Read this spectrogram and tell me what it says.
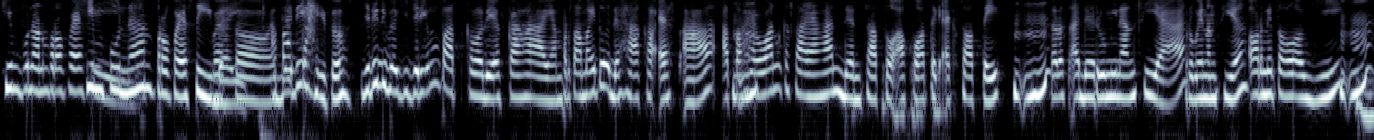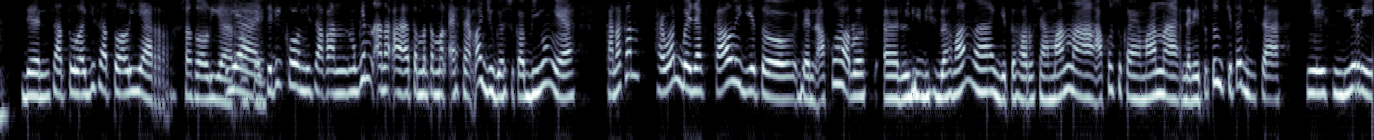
Himpunan profesi Himpunan profesi baik. Betul. Apakah Jadi- itu? Jadi dibagi jadi empat kalau di FKH Yang pertama itu ada HKSA Atau Mhm. hewan kesayangan dan satwa akuatik eksotik Mm-mm. Terus ada ruminansia Ruminansia. Ornitologi Mm-mm. Dan satu lagi satwa liar Satwa liar. Iya, oke. jadi kalau misalkan mungkin anak-anak teman-teman SMA juga suka bingung ya, karena kan hewan banyak sekali gitu, dan aku harus eh, di, di sebelah mana gitu, harus yang mana, aku suka yang mana, dan itu tuh kita bisa milih sendiri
